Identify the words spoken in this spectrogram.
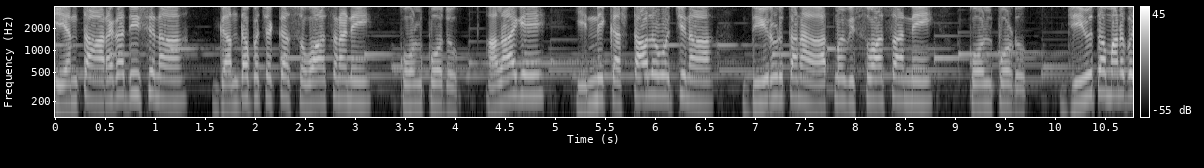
ఎంత అరగదీసినా గంధపు చెక్క సువాసనని కోల్పోదు. అలాగే ఎన్ని కష్టాలు వచ్చినా ధీరుడు తన ఆత్మవిశ్వాసాన్ని కోల్పోడు. జీవితం మనకు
